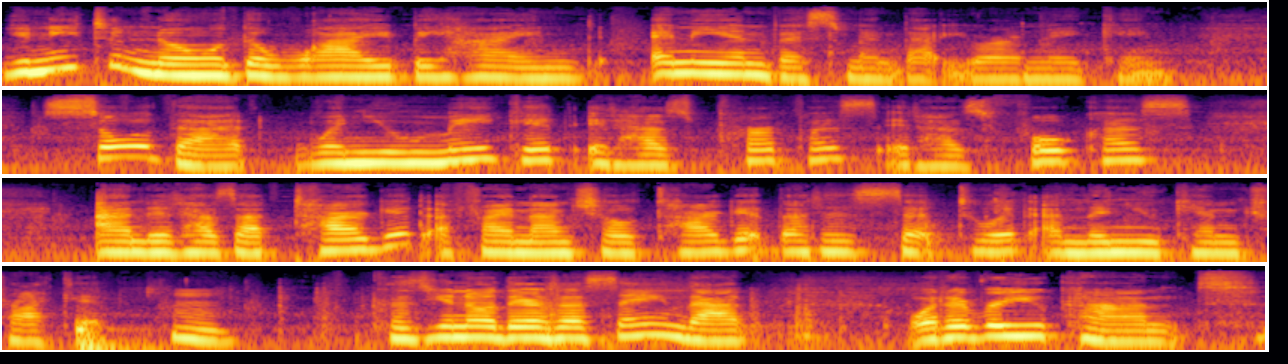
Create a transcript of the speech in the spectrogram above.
you need to know the why behind any investment that you are making so that when you make it it has purpose, it has focus, and it has a target, a financial target that is set to it and then you can track it. Hmm. Because you know, there's a saying that whatever you can't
